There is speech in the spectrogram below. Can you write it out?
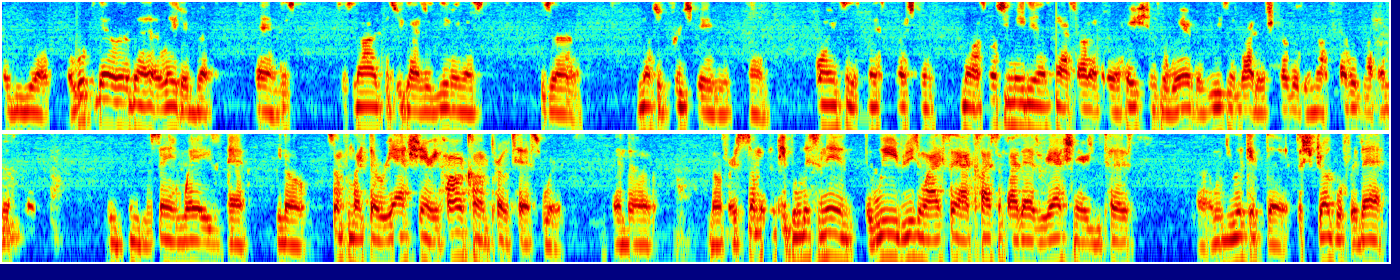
for the. We'll get a little bit later, but man, this this knowledge that you guys are giving us is uh, much appreciated. And going to this next question, you know, on social media, I saw that are Haitians aware of the reasons why their struggles are not covered by NSF in, in, the same ways that you know something like the reactionary Hong Kong protests were. And uh, you know, for some of the people listening, the weird reason why I say I classify that as reactionary is because uh, when you look at the the struggle for that,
